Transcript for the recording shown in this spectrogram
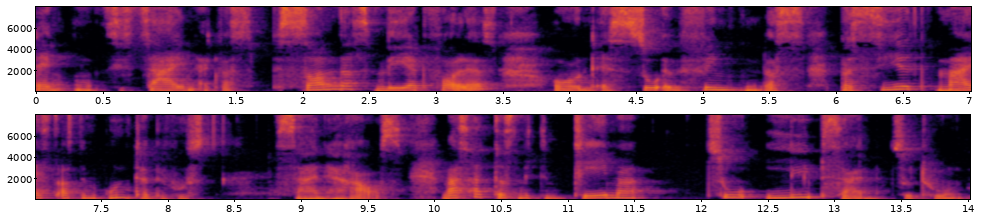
denken, sie seien etwas besonders Wertvolles und es so empfinden. Das passiert meist aus dem Unterbewusstsein heraus. Was hat das mit dem Thema zu Liebsein zu tun?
